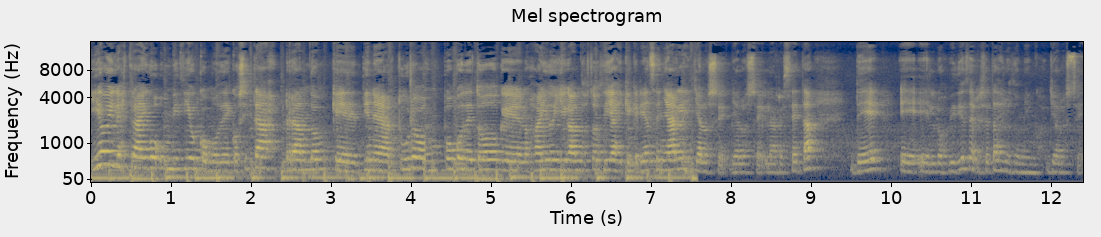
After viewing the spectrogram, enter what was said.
y hoy les traigo un vídeo como de cositas random que tiene Arturo, un poco de todo que nos ha ido llegando estos días y que quería enseñarles, ya lo sé, ya lo sé, la receta de eh, eh, los vídeos de recetas de los domingos, ya lo sé,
